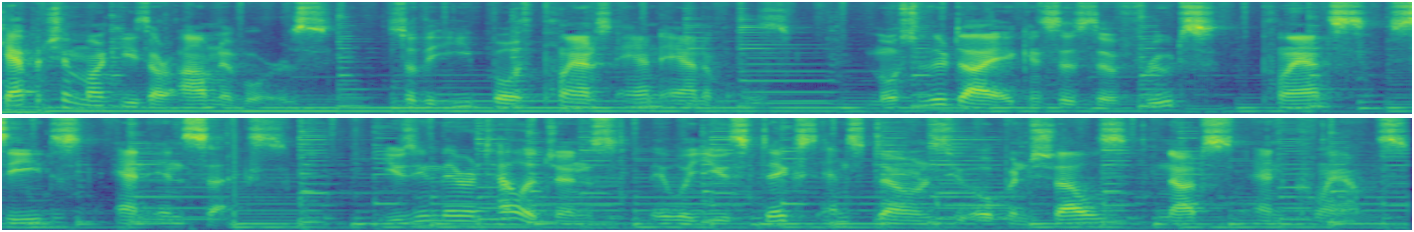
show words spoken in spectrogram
Capuchin monkeys are omnivores, so they eat both plants and animals. Most of their diet consists of fruits, plants, seeds, and insects. Using their intelligence, they will use sticks and stones to open shells, nuts, and clams.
